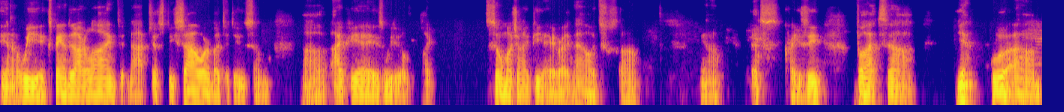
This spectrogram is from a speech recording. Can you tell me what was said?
you know, we expanded our line to not just be sour, but to do some uh, IPAs. We do like so much IPA right now. It's, uh, you know, it's crazy. But uh, yeah, well, um,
